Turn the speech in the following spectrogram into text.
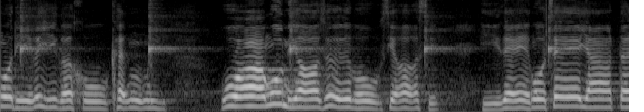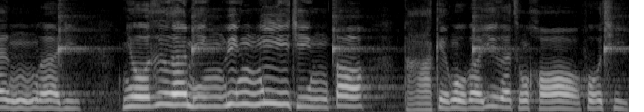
我这个一个火坑里，还我苗传无消息。现在我再也等不及，若是个命运已经到，大概我不有个种好福气。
